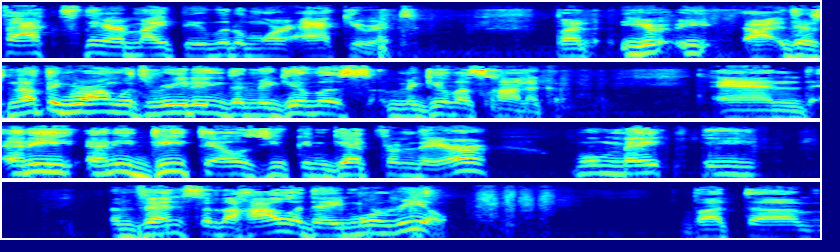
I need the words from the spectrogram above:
facts there might be a little more accurate. But uh, there's nothing wrong with reading the Megillas Megillas Hanukkah, and any any details you can get from there will make the events of the holiday more real. But um,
